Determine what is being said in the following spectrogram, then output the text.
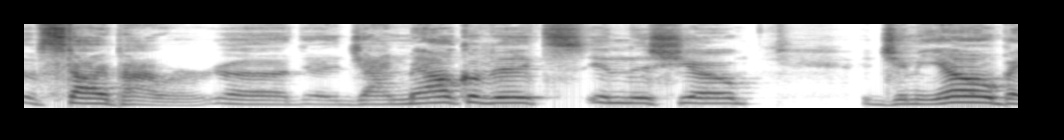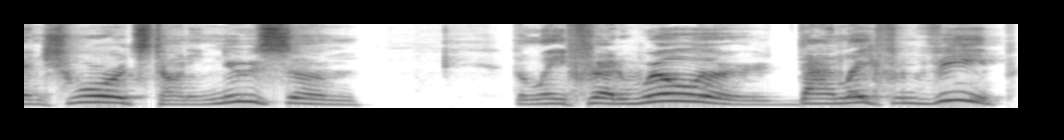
of star power. Uh, John Malkovich in this show, Jimmy O, Ben Schwartz, Tawny Newsome, the late Fred Willard, Don Lake from Veep,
